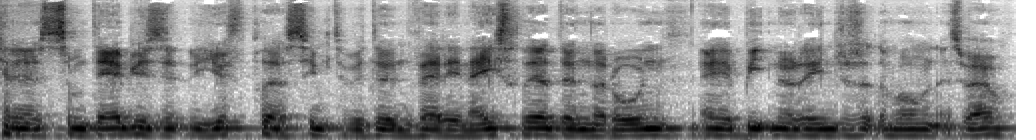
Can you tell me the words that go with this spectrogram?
kind of some debuts that the youth players seem to be doing very nicely. They're doing their own, uh, beating the Rangers at the moment as well.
